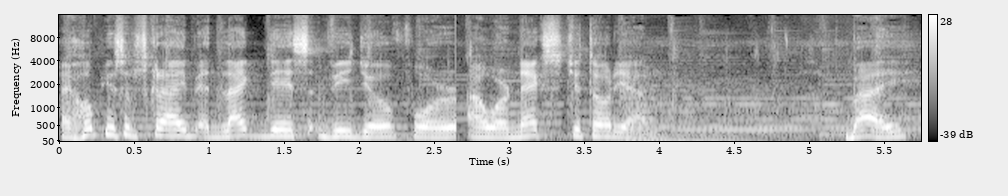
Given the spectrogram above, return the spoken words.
I hope you subscribe and like this video for our next tutorial. Bye!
